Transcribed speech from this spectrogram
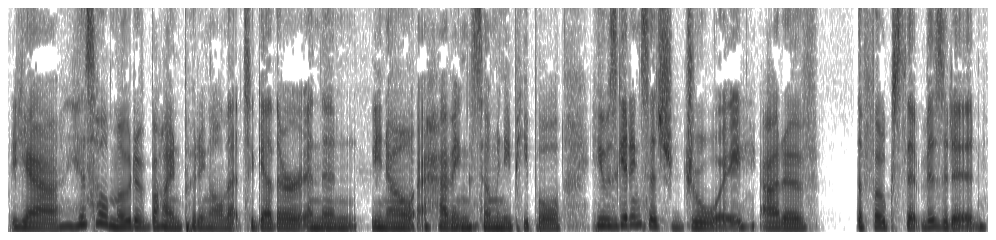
yeah, his whole motive behind putting all that together and then, you know, having so many people, he was getting such joy out of the folks that visited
